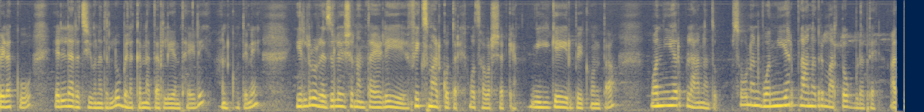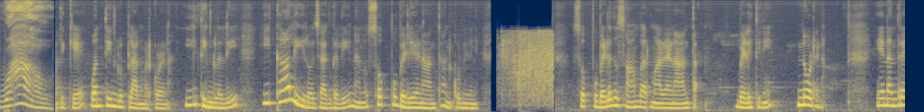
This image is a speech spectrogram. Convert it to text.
ಬೆಳಕು ಎಲ್ಲರ ಜೀವನದಲ್ಲೂ ಬೆಳಕನ್ನು ತರಲಿ ಅಂತ ಹೇಳಿ ಅನ್ಕೋತೀನಿ. ಎಲ್ಲರೂ ರೆಸೊಲ್ಯೂಷನ್ ಅಂತ ಹೇಳಿ ಫಿಕ್ಸ್ ಮಾಡ್ಕೋತಾರೆ ಹೊಸ ವರ್ಷಕ್ಕೆ. ಹೀಗೆ ಇರಬೇಕು ಅಂತ. ಒನ್ ಇಯರ್ ಪ್ಲ್ಯಾನ್ ಅದು. ಸೊ ನನಗೆ ಒನ್ ಇಯರ್ ಪ್ಲ್ಯಾನ್ ಆದರೆ ಮರ್ತೋಗ್ಬಿಡುತ್ತೆ. ಅದಕ್ಕೆ ಒಂದು ತಿಂಗಳು ಪ್ಲ್ಯಾನ್ ಮಾಡ್ಕೊಳ್ಳೋಣ. ಈ ತಿಂಗಳಲ್ಲಿ ಈ ಖಾಲಿ ಇರೋ ಜಾಗದಲ್ಲಿ ನಾನು ಸೊಪ್ಪು ಬೆಳೆಯೋಣ ಅಂತ ಅಂದ್ಕೊಂಡಿದ್ದೀನಿ ಸೊಪ್ಪು ಬೆಳೆದು ಸಾಂಬಾರು ಮಾಡೋಣ ಅಂತ ಬೆಳಿತೀನಿ. ನೋಡೋಣ. ಏನಂದರೆ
